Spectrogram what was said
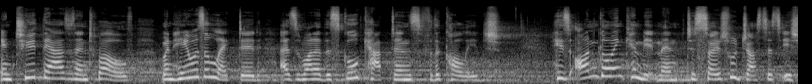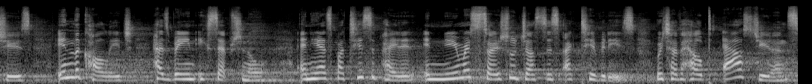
in 2012 when he was elected as one of the school captains for the college. His ongoing commitment to social justice issues in the college has been exceptional, and he has participated in numerous social justice activities which have helped our students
